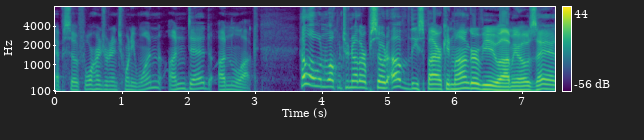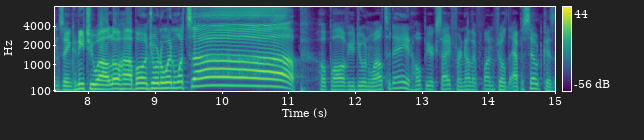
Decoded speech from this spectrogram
Episode 421 Undead Unluck. Hello and welcome to another episode of the Spiraken Manga Review. I'm your host Xan saying konnichiwa, aloha, bonjour, and what's up? Hope all of you are doing well today and hope you're excited for another fun-filled episode because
